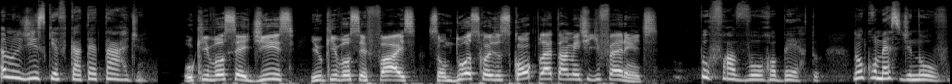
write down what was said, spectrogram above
Eu não disse que ia ficar até tarde. O que você diz e o que você faz são duas coisas completamente diferentes. Por favor, Roberto, não comece de novo.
